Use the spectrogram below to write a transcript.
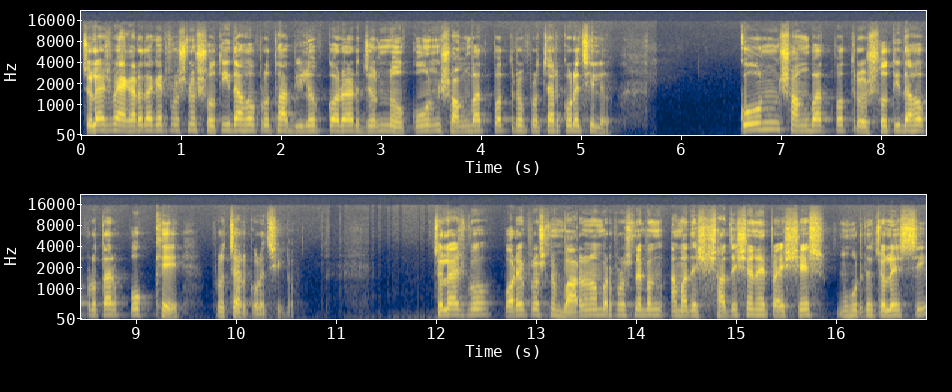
চলে আসবে এগারো দাগের প্রশ্ন, সতীদাহ প্রথা বিলোপ করার জন্য কোন সংবাদপত্র প্রচার করেছিল? কোন সংবাদপত্র সতীদাহ প্রথার পক্ষে প্রচার করেছিল? চলে আসব পরের প্রশ্ন, বারো নম্বর প্রশ্ন এবং আমাদের সাজেশনের প্রায় শেষ মুহূর্তে চলে এসেছি।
